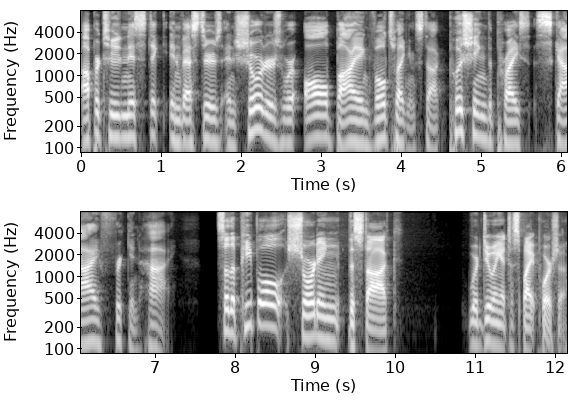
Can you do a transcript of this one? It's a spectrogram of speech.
opportunistic investors, and shorters were all buying Volkswagen stock, pushing the price sky freaking high. So the people shorting the stock were doing it to spite Porsche.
